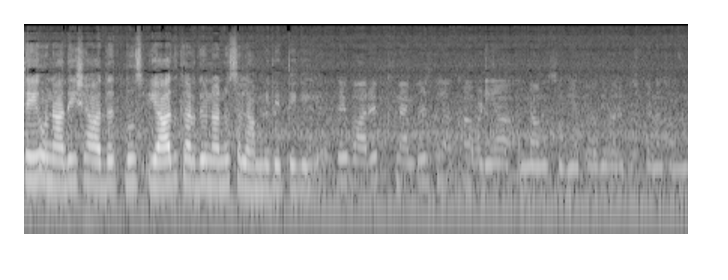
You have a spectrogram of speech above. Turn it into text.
ਤੇ ਉਹਨਾਂ ਦੀ ਸ਼ਹਾਦਤ ਨੂੰ ਯਾਦ ਕਰਦੇ ਉਹਨਾਂ ਨੂੰ ਸਲਾਮੀ ਦਿੱਤੀ ਗਈ ਹੈ। ਪਰਿਵਾਰਕ ਮੈਂਬਰਸ ਦੀਆਂ ਅੱਖਾਂ ਬੜੀਆਂ ਨਮ ਸੀਗੀਆਂ ਤਾਂ ਉਹਦੇ ਬਾਰੇ ਕੁਝ ਕਹਿਣਾ ਚਾਹੁੰਦੇ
